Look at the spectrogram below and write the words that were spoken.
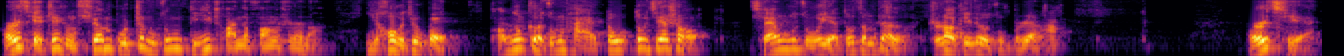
而且这种宣布正宗嫡传的方式呢，以后就被禅宗各宗派都都接受了，前五祖也都这么认了，直到第六祖不认啊。而且。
